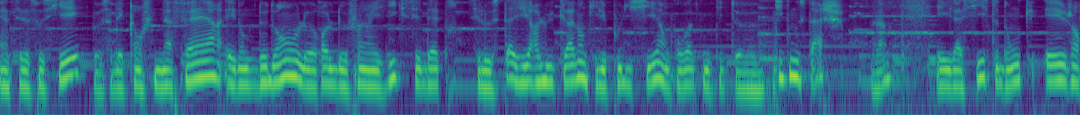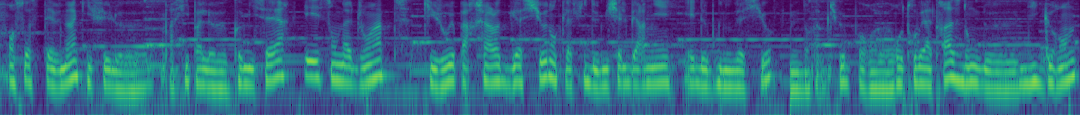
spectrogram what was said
un de ses associés, que ça déclenche une affaire, et donc dedans, le rôle de Florian Isdick, c'est d'être, c'est le stagiaire Lucas, donc il est policier, donc on voit qu'une petite, euh, petite moustache, et il assiste donc, et Jean-François Stevenin qui fait le principal euh, commissaire, et son adjointe qui est jouée par Charlotte Gassio, donc la fille de Michel Bernier et de Bruno Gassio, donc un petit peu pour euh, retrouver la trace donc de Dick Grant.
